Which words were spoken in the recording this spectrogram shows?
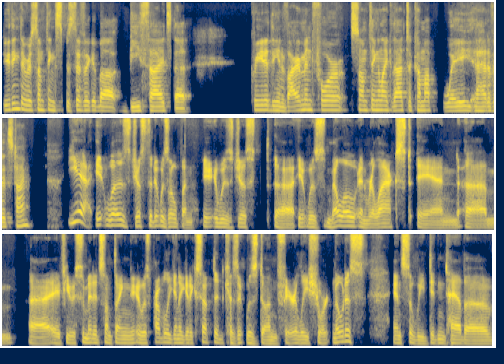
Do you think there was something specific about B sides that created the environment for something like that to come up way ahead of its time? Yeah, it was just that it was open. It, it was just uh, it was mellow and relaxed, and um, uh, if you submitted something, it was probably going to get accepted because it was done fairly short notice, and so we didn't have a,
